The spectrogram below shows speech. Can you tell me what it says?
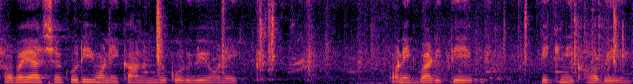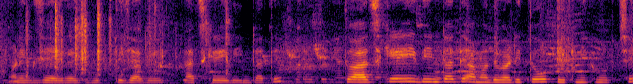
সবাই আশা করি অনেক আনন্দ করবে, অনেক অনেক বাড়িতে পিকনিক হবে, অনেক জায়গায় ঘুরতে যাবে আজকের এই দিনটাতে। তো আজকের এই দিনটাতে আমাদের বাড়িতেও পিকনিক হচ্ছে।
